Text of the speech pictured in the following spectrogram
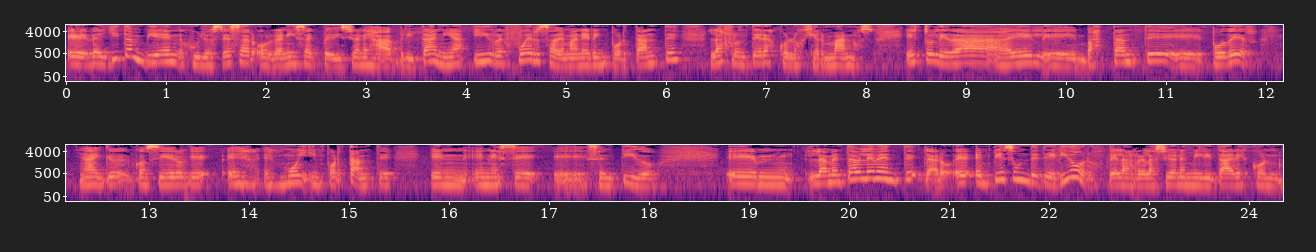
eh, de allí también Julio César organiza expediciones a Britania y refuerza de manera importante las fronteras con los germanos. Esto le da a él eh, bastante poder. considero que es, es, muy importante en, en ese sentido. Eh, lamentablemente, claro, eh, empieza un deterioro de las relaciones militares con,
